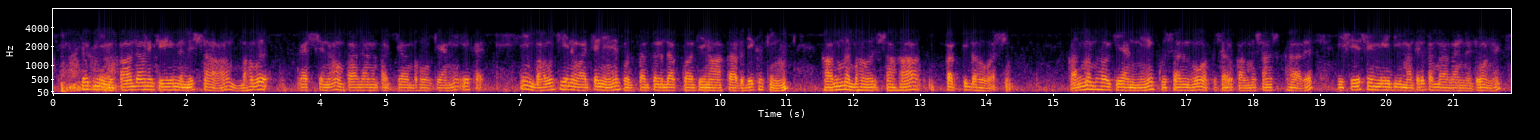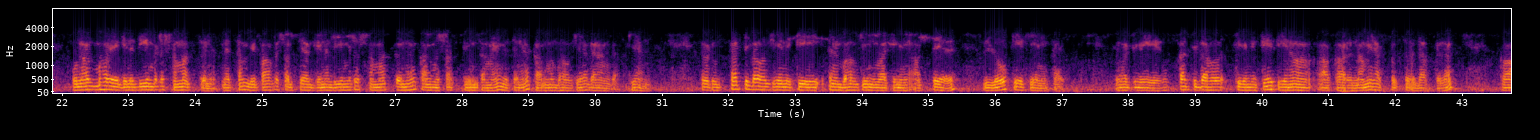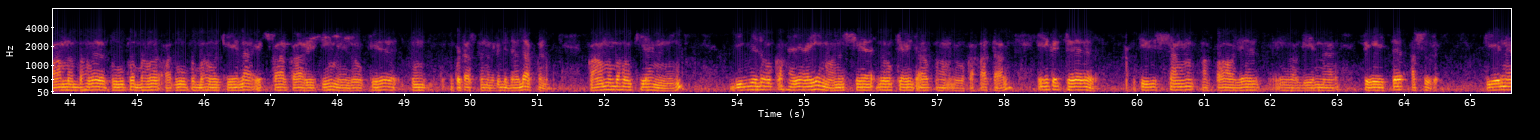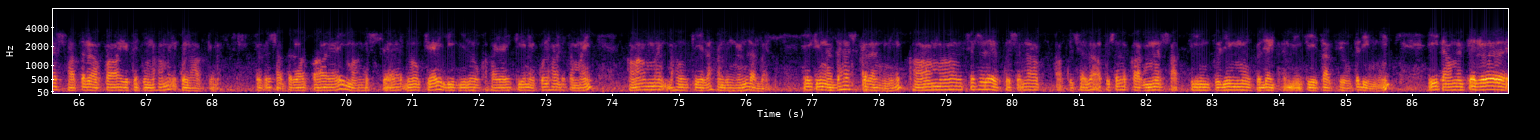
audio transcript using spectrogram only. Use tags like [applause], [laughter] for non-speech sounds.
ඒත් මේ උපාදාන කිරීම නිසා භව රැස්වෙන උපාදාන පත්‍ය භව කියන්නේ ඒකයි. මේ භව කියන වචනය පොත්පත්වල දක්වා තියෙන ආකාර දෙකකින් කර්ම භව සහ උප්පත්ති භව වශයෙන්. කර්ම භව කියන්නේ කුසල හෝ අකුසල කර්ම සංස්කාර විශේෂයෙන් මේදී මතක තබා ගන්නට ඕනේ. පුනර්භවය ගෙන දීමට සමත් වෙන නැත්නම් විපාක සත්‍යයක් ගෙන දීමට සමත් වෙන කර්ම ශක්තියෙන් තමයි මෙතන කර්ම භව කියලා ගණන් ගන්න කියන්නේ. ඒකට උත්පත්ති භව කියන එකේ එතන භව කියන වචනේ අර්ථය ලෝකය කියන එකයි. ඒකට මේ උත්පත්ති භව කියන එකේ තියෙන ආකාර නවයක් පොතේ දක්වලා කාම භව, රූප භව, අරූප භව කියලා එක් ආකාරයකින් මේ ලෝකය තුන් කොටස් තුනකට බෙදලා දක්වනවා. කාම භව කියන්නේ දිව්‍ය ලෝක 6යි මනුෂ්‍ය ලෝකයයි දාපහම ලෝක 7ක්. ඒකට තිරිසන් අපාය ඒ වගේම പ്രേත අසුර කියන සතර අපාය එකතු වුනහම 11ක් වෙනවා. ඒක සතර අපායයි මනුෂ්‍ය ලෝකයයි දිව්‍ය ලෝක 6යි කියන 11ට තමයි කාම භව කියලා හඳුන්වන්න ලබන්නේ. ඒකෙන් අදහස් කරන්නේ කාමාවචර කුසල අකුසල අකුසල කර්ම ශක්තියින් තුළින්ම උපදින මේකේ සත්‍ය උපදින්නේ ඒ තමතර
